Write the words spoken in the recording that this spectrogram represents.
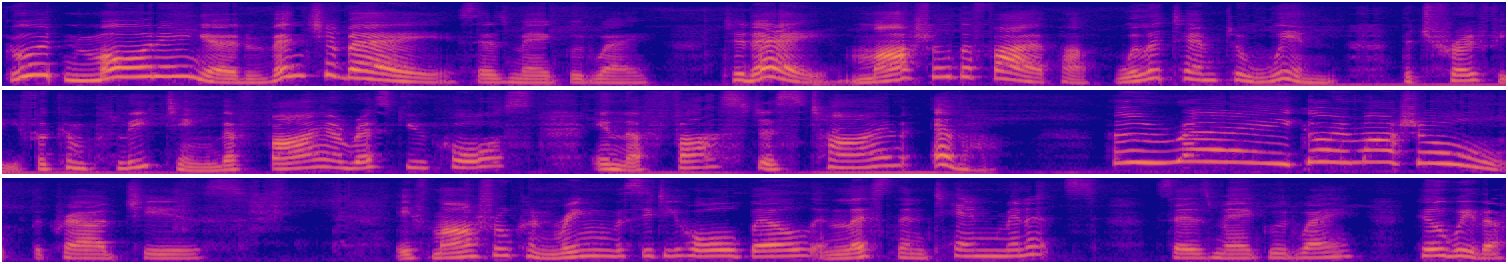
Good morning, Adventure Bay, says Mayor Goodway. Today, Marshall the Fire Pup will attempt to win the trophy for completing the fire rescue course in the fastest time ever. Hooray! Go Marshall! The crowd cheers. If Marshall can ring the City Hall bell in less than ten minutes, says Mayor Goodway, he'll be the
